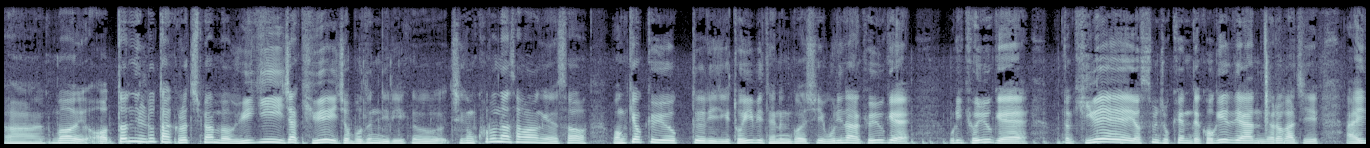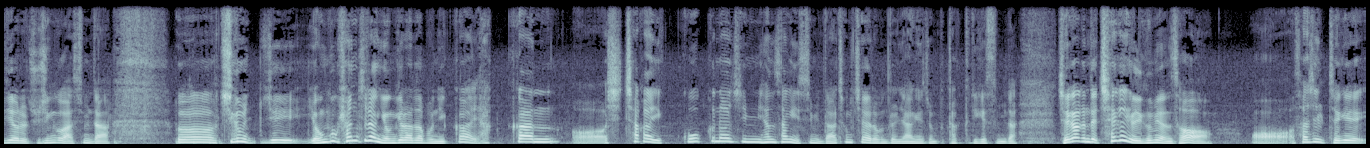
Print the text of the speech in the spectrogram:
아, 뭐 어떤 일도 다 그렇지만 뭐 위기이자 기회이죠 모든 일이. 그 지금 코로나 상황에서 원격 교육들이 도입이 되는 것이 우리나라 교육에 우리 교육에 어떤 기회였으면 좋겠는데 거기에 대한 여러 가지 아이디어를 주신 것 같습니다. 어, 지금 이제 영국 현지랑 연결하다 보니까 약간 어, 어, 시차가 있고 끊어짐 현상이 있습니다. 청취자 여러분들 양해 좀 부탁드리겠습니다. 제가 근데 책을 읽으면서 어, 사실 되게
